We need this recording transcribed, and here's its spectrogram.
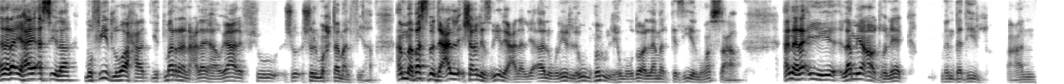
أنا رأيي هاي أسئلة مفيد الواحد يتمرن عليها ويعرف شو شو شو المحتمل فيها. أما بس بدي أعلق شغلة صغيرة على اللي قاله منير اللي هو مهم اللي هو موضوع اللامركزية الموسعة. أنا رأيي لم يعد هناك من بديل عن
